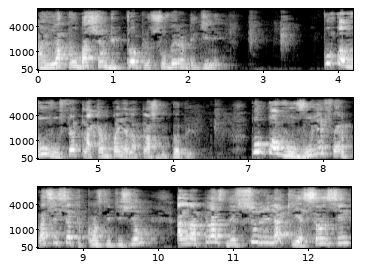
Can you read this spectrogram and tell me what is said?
à l'approbation du peuple souverain de Guinée. Pourquoi vous, vous faites la campagne à la place du peuple? Pourquoi vous voulez faire passer cette constitution à la place de celui-là qui est censé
